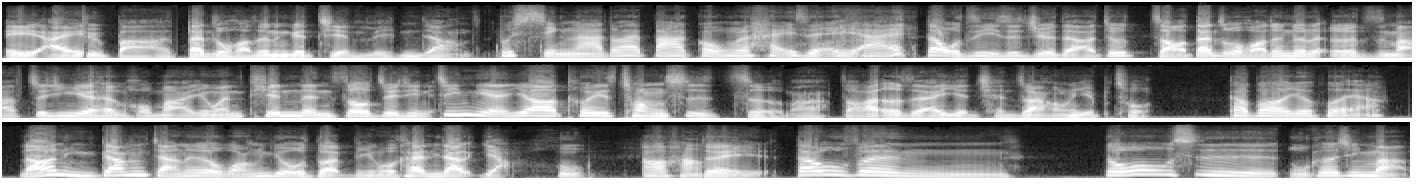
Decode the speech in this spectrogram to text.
AI 去把丹佐华盛顿给减龄这样子，不行啦，都快罢工了还是 AI？但我自己是觉得啊，就找丹佐华盛顿的儿子嘛，最近也很红嘛，演完天能之后，最近今年又要推创世者嘛，找他儿子来演前传好像也不错，搞不好就会啊。然后你刚刚讲那个网友短评，我看人家雅虎哦好，对，大部分都是五颗星嘛，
